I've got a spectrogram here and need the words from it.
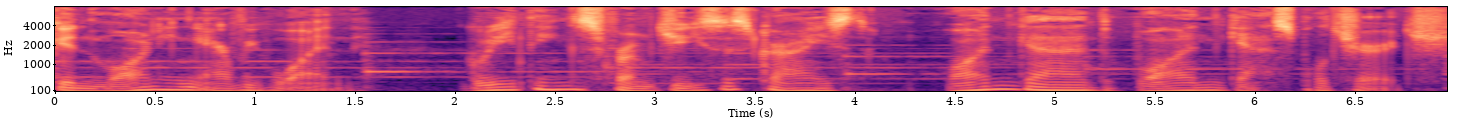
Good morning, everyone. Greetings from Jesus Christ, one God, one Gospel Church.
